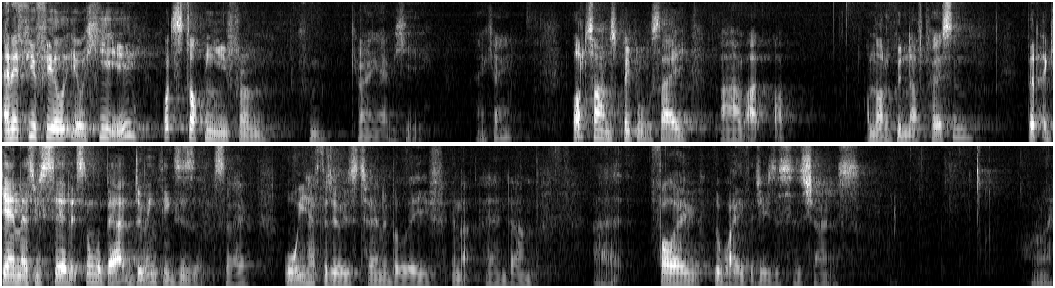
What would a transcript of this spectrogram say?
And if you feel that you're here, what's stopping you from, from going over here? Okay. A lot of times people will say, um, I, I, I'm not a good enough person. But again, as we said, it's all about doing things, is it? So all you have to do is turn and believe and, and um, uh, follow the way that Jesus has shown us. All right.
